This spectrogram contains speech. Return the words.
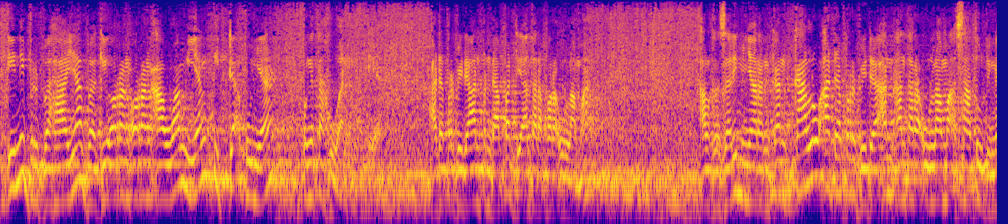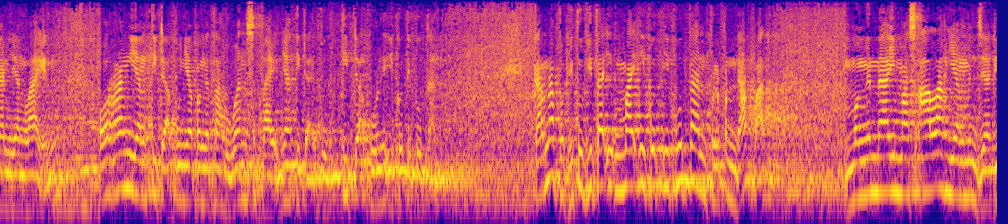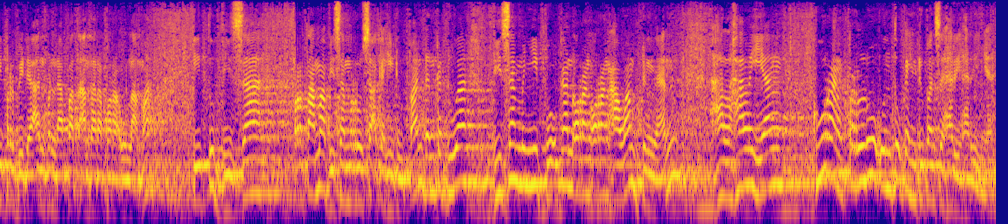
ini berbahaya bagi orang-orang awam yang tidak punya pengetahuan ya. ada perbedaan pendapat di antara para ulama Al-Ghazali menyarankan kalau ada perbedaan antara ulama satu dengan yang lain, orang yang tidak punya pengetahuan sebaiknya tidak tidak boleh ikut-ikutan. Karena begitu kita ikut-ikutan berpendapat mengenai masalah yang menjadi perbedaan pendapat antara para ulama, itu bisa pertama bisa merusak kehidupan dan kedua bisa menyibukkan orang-orang awam dengan hal-hal yang kurang perlu untuk kehidupan sehari-harinya.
